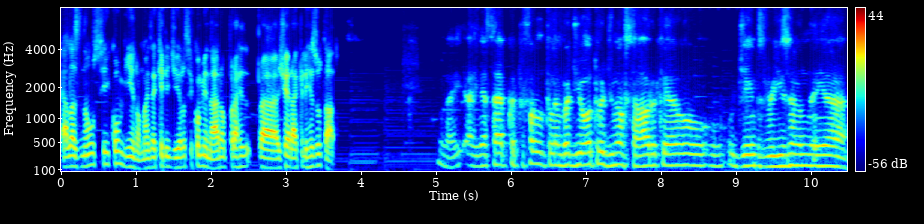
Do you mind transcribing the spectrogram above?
elas não se combinam, mas naquele dia elas se combinaram para gerar aquele resultado. Aí, nessa época tu falou, tu lembrou de outro dinossauro que é o, o James Reason e a,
